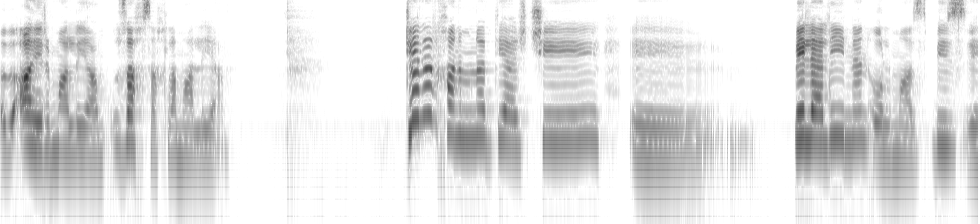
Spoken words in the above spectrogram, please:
ayırmalıyam, uzaq saxlamalıyam. Gələr xanımına deyər ki, e, beləliklə olmaz. Biz e,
